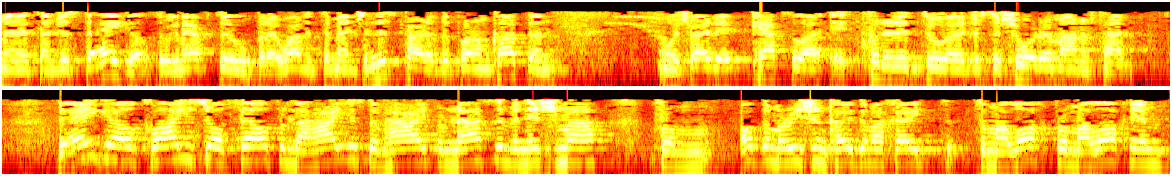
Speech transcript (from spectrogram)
minutes on just the Egel, so we're going to have to, but I wanted to mention this part of the Purim Katan, and we'll try to capsulize, put it into a, just a shorter amount of time. The Egel, Klal Yisrael fell from the highest of high, from Nasim and Ishma, from Adam Arishan Kaidam Achait, to Malach, from Malachim,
